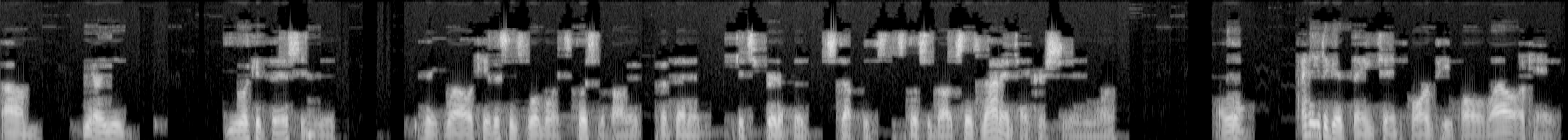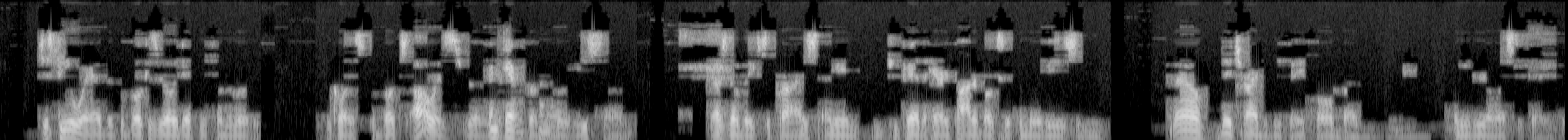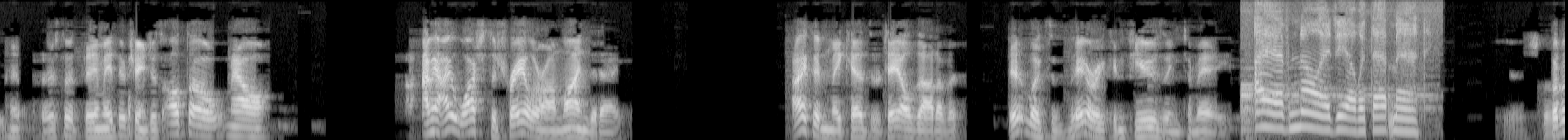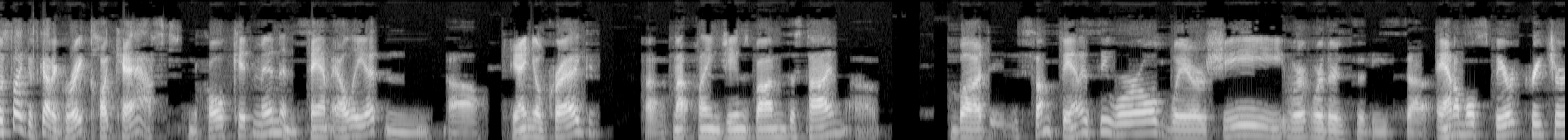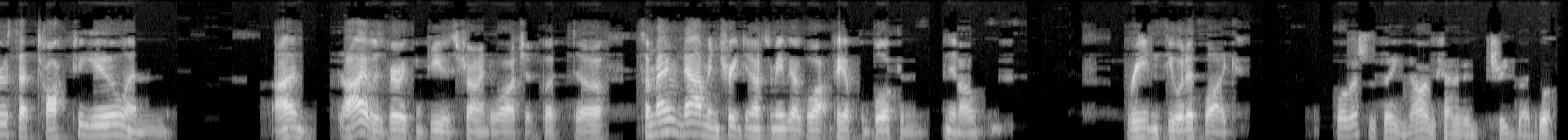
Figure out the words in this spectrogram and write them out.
um, you know, you you look at this and you think, well, okay, this is a little more explicit about it, but then it gets rid of the stuff that's explicit about it, so it's not anti-Christian anymore. I mean, I think it's a good thing to inform people. Well, okay, just be aware that the book is really different from the movie. Of course, the book's always really different from the movies, so that's no big surprise. I mean, you compare the Harry Potter books with the movies, and well, they tried to be faithful, but I mean, realistically, Yep, there's the, they made their changes. Although now, I mean, I watched the trailer online today. I couldn't make heads or tails out of it. It looks very confusing to me. I have no idea what that meant. So, But it looks like it's got a great cast: Nicole Kidman and Sam Elliott and uh, Daniel Craig. Uh, not playing James Bond this time, uh, but some fantasy world where she, where, where there's these uh, animal spirit creatures that talk to you, and I'm I was very confused trying to watch it, but uh, so maybe now I'm intrigued enough, so maybe I'll go out and pick up the book and you know read and see what it's like. Well, that's the thing. Now I'm kind of intrigued by the book.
